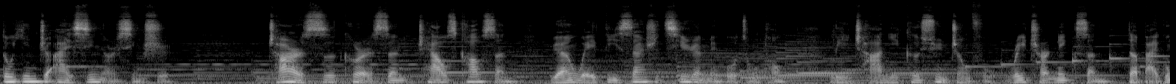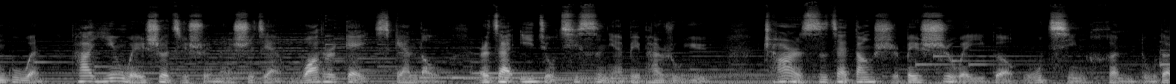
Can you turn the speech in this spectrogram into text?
都因着爱心而行事。查尔斯·科尔森 （Charles Colson） 原为第三十七任美国总统理查·尼克逊政府 （Richard Nixon） 的白宫顾问。他因为涉及水门事件 （Watergate Scandal） 而在一九七四年被判入狱。查尔斯在当时被视为一个无情狠毒的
